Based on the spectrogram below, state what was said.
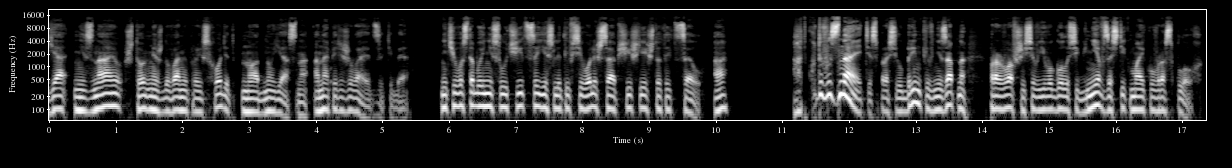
«я не знаю, что между вами происходит, но одно ясно — она переживает за тебя. Ничего с тобой не случится, если ты всего лишь сообщишь ей, что ты цел, а? «Откуда вы знаете?» — спросил Бринк, и внезапно прорвавшийся в его голосе гнев застиг Майку врасплох.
